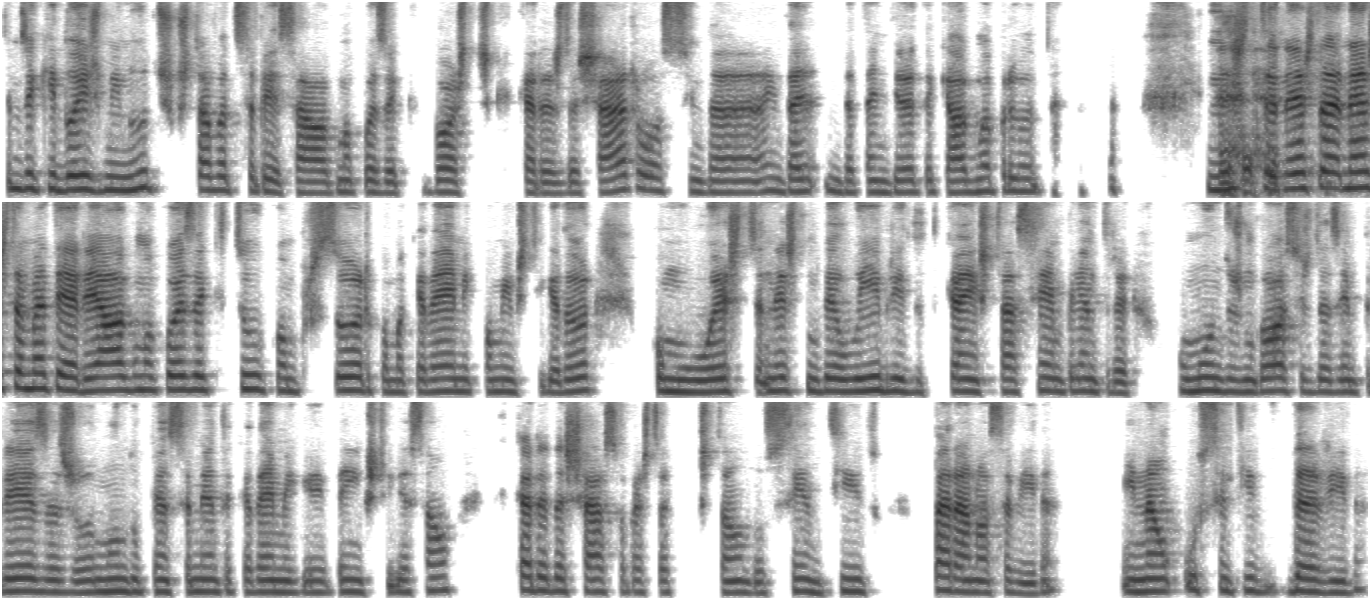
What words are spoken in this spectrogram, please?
Temos aqui dois minutos, gostava de saber se há alguma coisa que gostes que queiras deixar ou se ainda, ainda, ainda tenho direito aqui a alguma pergunta. nesta, nesta, nesta matéria, há alguma coisa que tu, como professor, como académico, como investigador, como este, neste modelo híbrido de quem está sempre entre o mundo dos negócios, das empresas, o mundo do pensamento académico e da investigação, que queira deixar sobre esta questão do sentido para a nossa vida e não o sentido da vida?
